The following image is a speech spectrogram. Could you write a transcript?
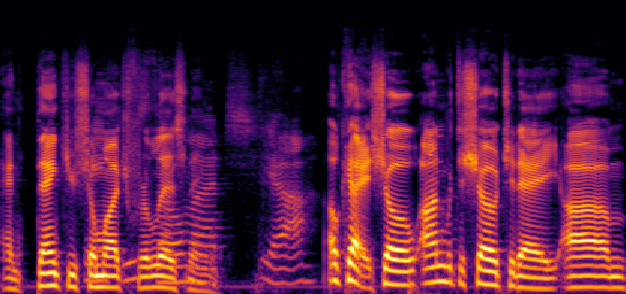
and thank you so Thank much you for so listening. much. Yeah. Okay, so on with the show today. Um,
